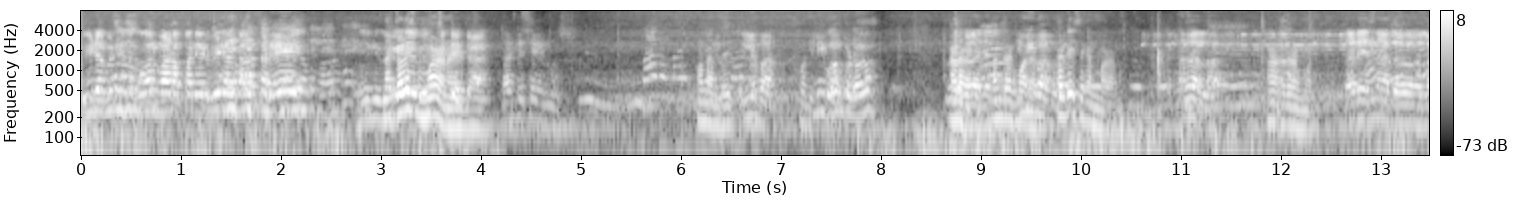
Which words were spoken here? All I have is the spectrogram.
ವಿಡಿಯೋ ಬಿಟ್ಟು ಮಾಡಪ್ಪ ನೀನು ವಿಡಿಯೋ ಕಳ್ಸ್ತಾರೆ ನೀನು ನಾ ಕಳಿಸ್ತೀನಿ ಮಾಡೋಣ ಇಲ್ಲಿ ಬಾ. ಇಲ್ಲಿ ಫೋನ್ ಕೊಡು ಅಣ್ಣ ನಂತರ ಮಾಡೋಣ. ತರ್ಟಿ ಸೆಕೆಂಡ್ ಮಾಡೋಣ. ಹಾಂ ಅದ್ರಾಗ ಮಾಡಿ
